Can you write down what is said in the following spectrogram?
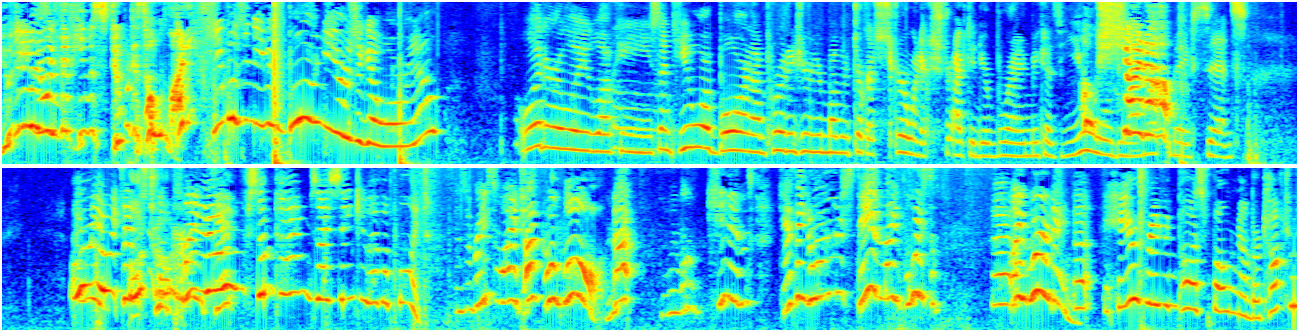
You didn't realize that he was stupid his whole life? He wasn't even born years ago, Oreo. Literally, Lucky. Since you were born, I'm pretty sure your mother took a screw and extracted your brain because you Oh, do shut not up! make sense. Oreo, it's Oh, extra Oreo, credit. sometimes I think you have a point. There's a reason why I talk to a wall, not little kittens, because they don't understand my voice, my wording. Uh, here's Ravenpaw's phone number. Talk to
